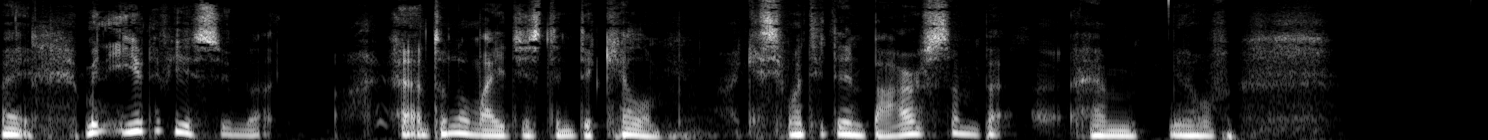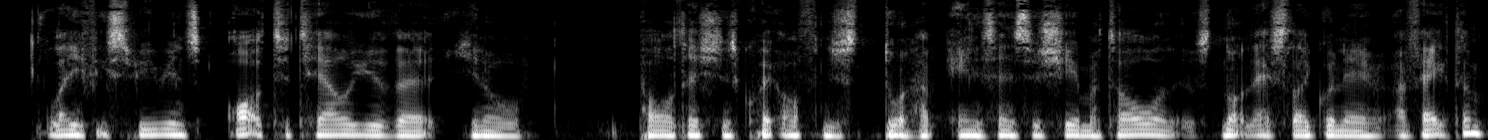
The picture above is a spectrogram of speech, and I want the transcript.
Right. I mean, even if you assume that, I don't know why he just didn't kill him. I guess he wanted to embarrass him, but, um, you know, life experience ought to tell you that, you know, politicians quite often just don't have any sense of shame at all, and it's not necessarily going to affect him.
